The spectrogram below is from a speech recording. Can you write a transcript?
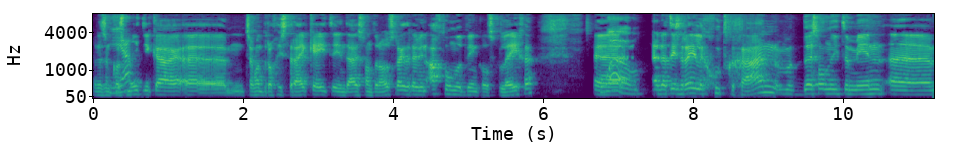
Dat is een cosmetica, ja. uh, zeg maar drogisterijketen in Duitsland en Oostenrijk. Daar hebben we in 800 winkels gelegen. Wow. En dat is redelijk goed gegaan. Desalniettemin, uh,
